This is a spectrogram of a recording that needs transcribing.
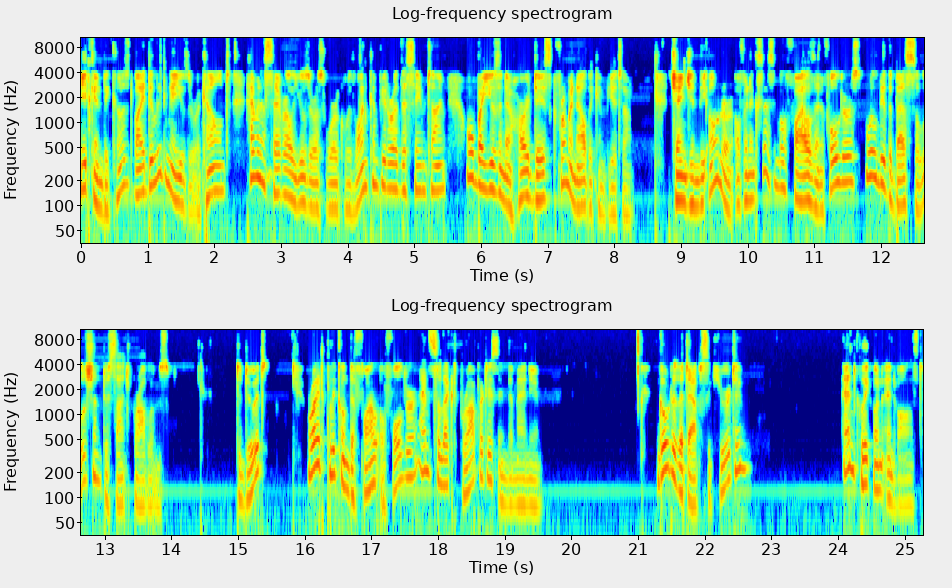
It can be caused by deleting a user account, having several users work with one computer at the same time, or by using a hard disk from another computer. Changing the owner of inaccessible files and folders will be the best solution to such problems. To do it, right-click on the file or folder and select Properties in the menu. Go to the tab Security and click on Advanced.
